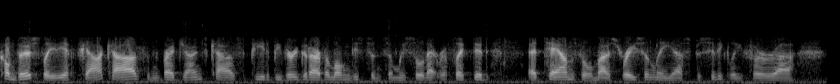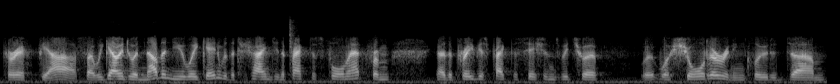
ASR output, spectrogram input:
Conversely, the FPR cars and the Brad Jones cars appear to be very good over long distance, and we saw that reflected at Townsville most recently, uh, specifically for uh, for FPR. So we go into another new weekend with a change in the practice format from you know, the previous practice sessions, which were were, were shorter and included um,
